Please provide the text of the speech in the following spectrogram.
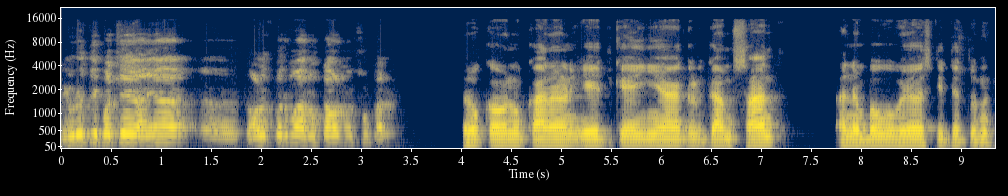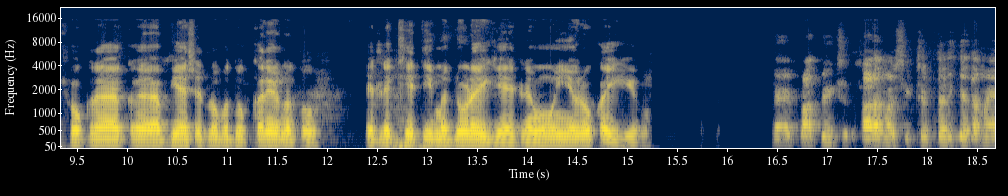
નિવૃત્તિ પછી અહીંયા દોલતપુરમાં રોકાવાનું શું કારણ? રોકાવાનું કારણ એ જ કે અહીંયા આગળ ગામ શાંત અને બહુ વ્યવસ્થિત હતું ને છોકરા ક- અભ્યાસ એટલો બધો કર્યો નતો એટલે ખેતીમાં જોડાઈ ગયા એટલે હું અહીંયા રોકાઈ ગયો. પ્રાથમિક શાળામાં શિક્ષક તરીકે તમે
